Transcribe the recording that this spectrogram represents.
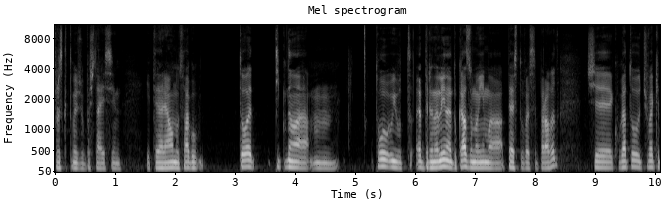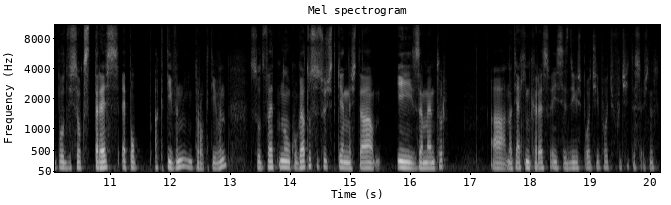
връзката между баща и син. И те реално това го... То е тип на... М- то и от адреналина е доказано, има тестове се правят, че когато човек е под висок стрес, е по-активен и проактивен. Съответно, когато се случат такива неща и за ментор, а, на тях им харесва и се издигаш повече и повече в очите всъщност.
